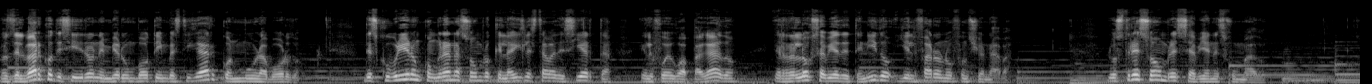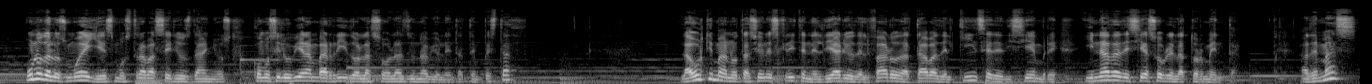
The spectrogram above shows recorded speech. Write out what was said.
Los del barco decidieron enviar un bote a investigar con Moore a bordo. Descubrieron con gran asombro que la isla estaba desierta, el fuego apagado, el reloj se había detenido y el faro no funcionaba. Los tres hombres se habían esfumado. Uno de los muelles mostraba serios daños, como si lo hubieran barrido las olas de una violenta tempestad. La última anotación escrita en el diario del Faro databa del 15 de diciembre y nada decía sobre la tormenta. Además,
